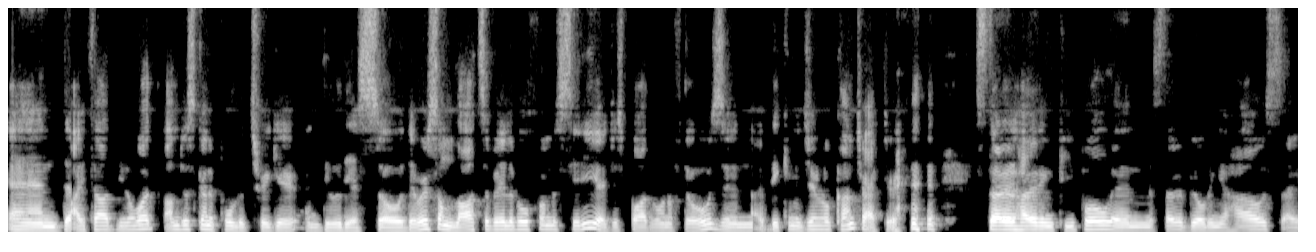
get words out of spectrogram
And I thought, you know what? I'm just going to pull the trigger and do this. So there were some lots available from the city. I just bought one of those and I became a general contractor. started hiring people and started building a house. I,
